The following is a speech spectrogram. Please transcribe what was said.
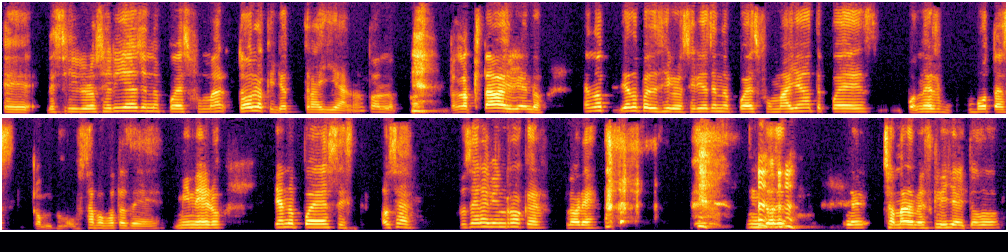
eh, decir groserías, ya no puedes fumar, todo lo que yo traía, ¿no? Todo lo, lo, que estaba viviendo. Ya no, ya no puedes decir groserías, ya no puedes fumar, ya no te puedes poner botas, como usaba botas de minero, ya no puedes, este, o sea, pues era bien rocker, Lore. Entonces, eh, chamar de mezclilla y todo,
